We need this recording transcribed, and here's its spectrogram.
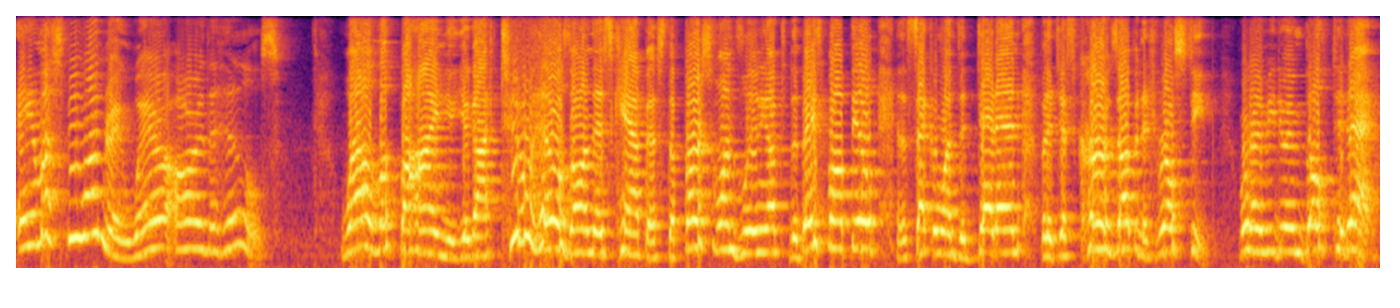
And you must be wondering, where are the hills? Well, look behind you. You got two hills on this campus. The first one's leading up to the baseball field, and the second one's a dead end, but it just curves up and it's real steep. We're going to be doing both today.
